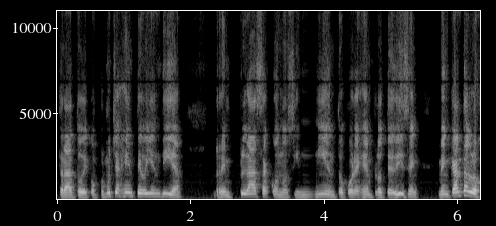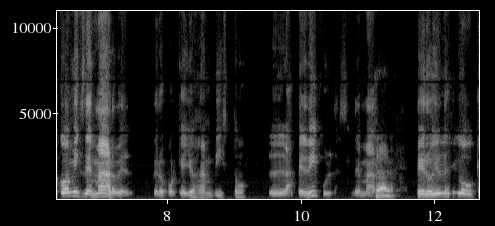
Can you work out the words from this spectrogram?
trato de comp- mucha gente hoy en día reemplaza conocimiento, por ejemplo, te dicen, me encantan los cómics de Marvel, pero porque ellos han visto las películas de Marvel. Claro. Pero yo les digo, ok,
